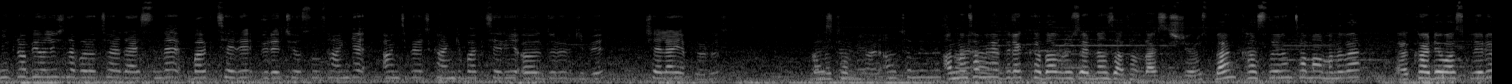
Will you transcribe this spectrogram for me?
mikrobiyoloji laboratuvar dersinde bakteri üretiyorsunuz. Hangi antibiyotik hangi bakteriyi öldürür gibi şeyler yapıyoruz. Anatomi. Anatomimiz. Anatomide direkt kadavra üzerinden zaten ders işliyoruz. Ben kasların tamamını ve e, kardiyovasküleri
